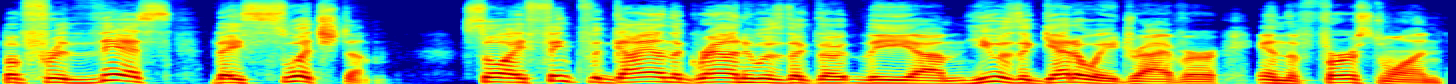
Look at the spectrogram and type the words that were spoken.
but for this they switched him. So I think the guy on the ground who was like the the um, he was a getaway driver in the first one,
